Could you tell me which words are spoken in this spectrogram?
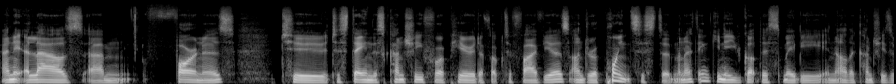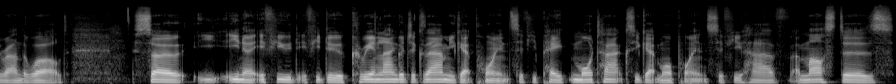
and it allows um, foreigners to to stay in this country for a period of up to five years under a point system. And I think you know you've got this maybe in other countries around the world. So you know if you if you do a Korean language exam, you get points. If you pay more tax, you get more points. If you have a master's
